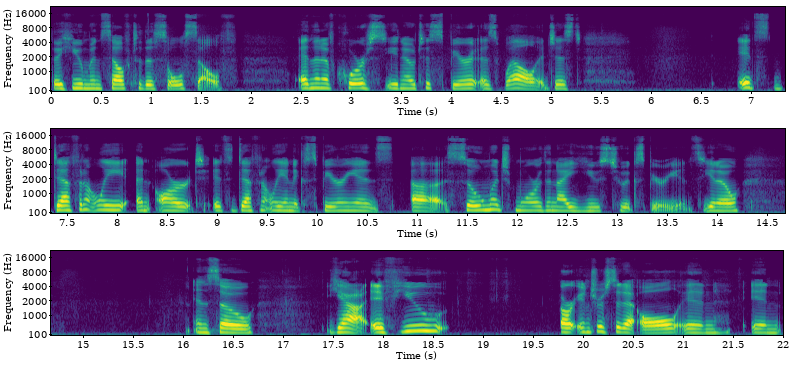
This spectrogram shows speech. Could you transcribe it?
the human self to the soul self and then of course you know to spirit as well. It just it's definitely an art. It's definitely an experience uh, so much more than i used to experience you know? And so yeah if you are interested at all in in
